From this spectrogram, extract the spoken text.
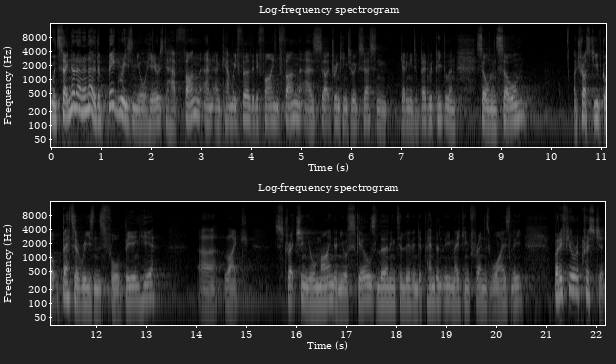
would say, no, no, no, no. The big reason you're here is to have fun. And, and can we further define fun as uh, drinking to excess and getting into bed with people and so on and so on? I trust you've got better reasons for being here, uh, like stretching your mind and your skills, learning to live independently, making friends wisely. But if you're a Christian,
